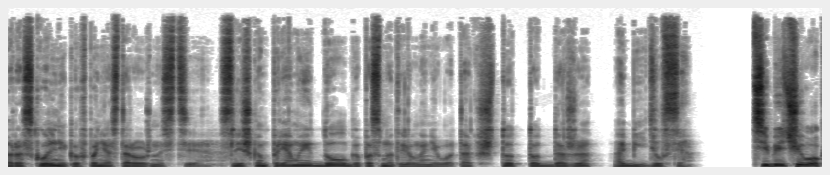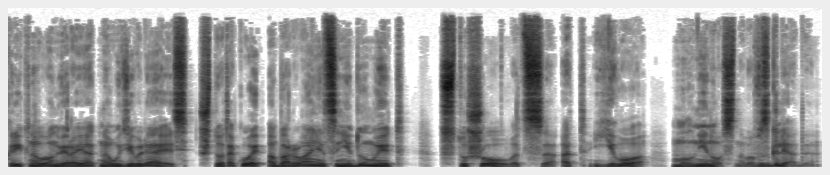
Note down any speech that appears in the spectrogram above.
Раскольников по неосторожности слишком прямо и долго посмотрел на него, так что тот даже обиделся. «Тебе чего?» — крикнул он, вероятно, удивляясь, что такой оборванец не думает стушевываться от его молниеносного взгляда.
